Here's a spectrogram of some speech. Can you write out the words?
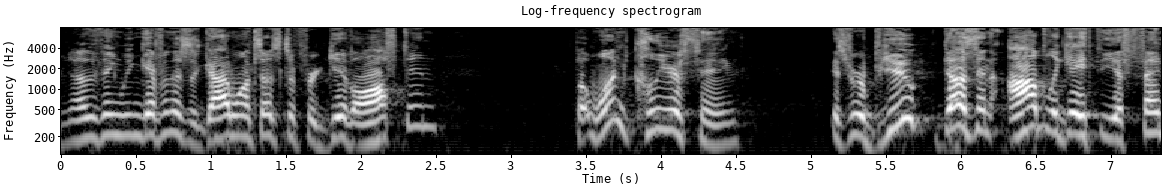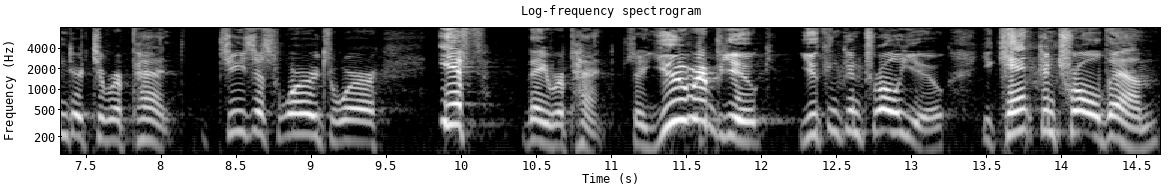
Another thing we can get from this is God wants us to forgive often. But one clear thing is rebuke doesn't obligate the offender to repent. Jesus' words were, if they repent. So you rebuke, you can control you. You can't control them.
